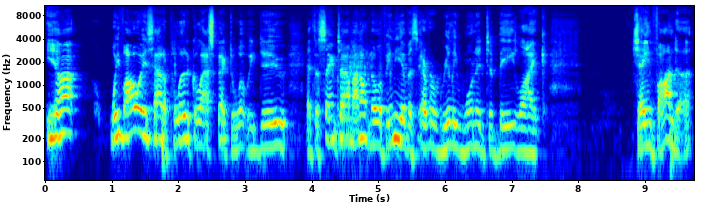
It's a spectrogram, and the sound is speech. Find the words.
Yeah, we've always had a political aspect to what we do. At the same time, I don't know if any of us ever really wanted to be like Jane Fonda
